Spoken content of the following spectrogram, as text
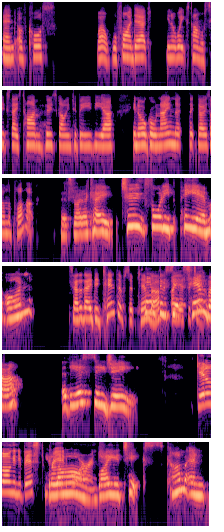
And of course, well, we'll find out in a week's time or six days' time who's going to be the uh, inaugural name that, that goes on the plaque. That's right. Okay. 2.40 p.m. on Saturday, the 10th of September. 10th of Oh, yes, 10th. September at the SCG. Get along in your best Get red along, or orange. Buy your ticks. Come and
